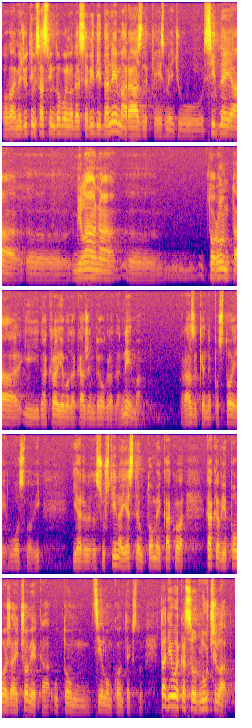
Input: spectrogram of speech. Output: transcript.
Ovaj, međutim, sasvim dovoljno da se vidi da nema razlike između Sidneja, e, Milana, e, Toronta i na kraju, evo da kažem, Beograda. Nema. Razlike ne postoje u osnovi, jer suština jeste u tome kakva, kakav je položaj čovjeka u tom cijelom kontekstu. Ta djevojka se odlučila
